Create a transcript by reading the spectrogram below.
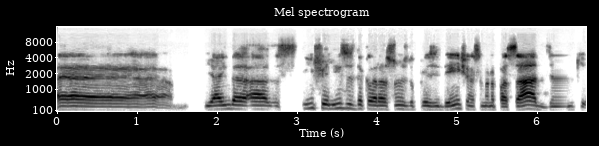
é, e ainda as infelizes declarações do presidente na semana passada dizendo que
